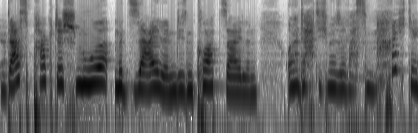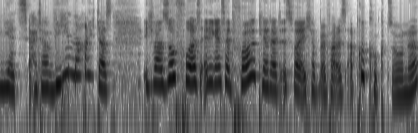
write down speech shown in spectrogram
das praktisch nur mit Seilen, diesen Kordseilen. Und dann dachte ich mir so, was mache ich denn jetzt? Alter, wie mache ich das? Ich war so froh, dass er die ganze Zeit vorgeklettert ist, weil ich habe einfach alles abgeguckt, so, ne?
